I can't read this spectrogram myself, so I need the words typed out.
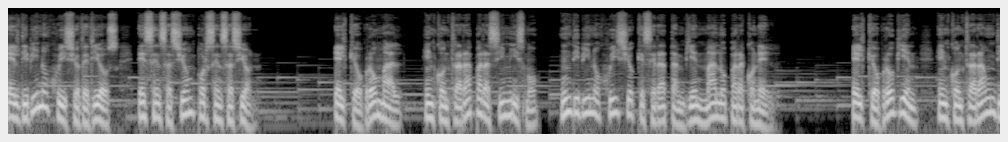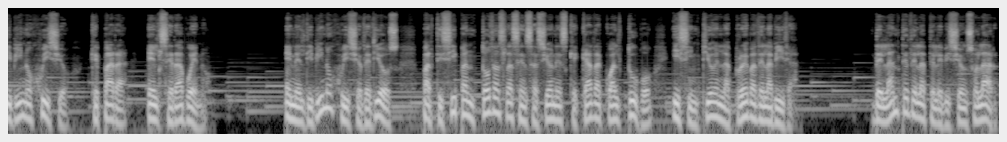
El divino juicio de Dios es sensación por sensación. El que obró mal encontrará para sí mismo un divino juicio que será también malo para con él. El que obró bien encontrará un divino juicio que para él será bueno. En el divino juicio de Dios participan todas las sensaciones que cada cual tuvo y sintió en la prueba de la vida. Delante de la televisión solar,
